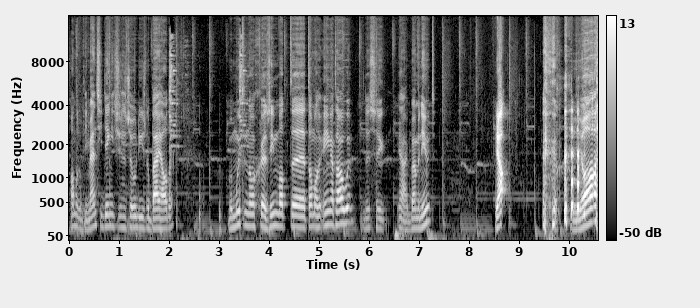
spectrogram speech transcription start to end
andere dimensie dingetjes en zo die ze erbij hadden. We moeten nog zien wat het allemaal in gaat houden. Dus ik, ja, ik ben benieuwd. Ja. ja.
